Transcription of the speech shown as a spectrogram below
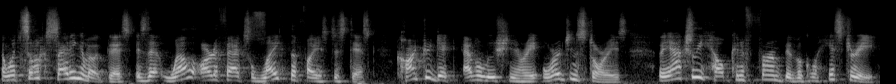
And what's so exciting about this is that while artifacts like the Phaistos disc contradict evolutionary origin stories, they actually help confirm biblical history.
